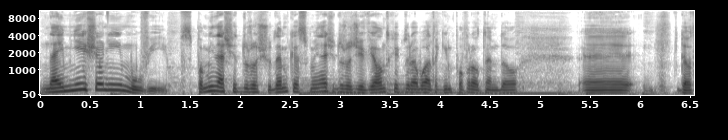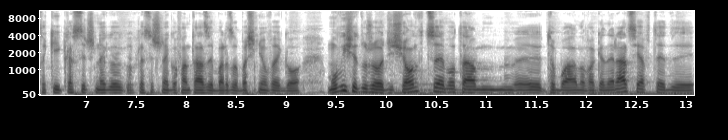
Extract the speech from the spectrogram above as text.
najmniej się o niej mówi. Wspomina się dużo siódemkę, wspomina się dużo dziewiątkę, która była takim powrotem do, do takiej klasycznego, klasycznego fantazy bardzo baśniowego. Mówi się dużo o dziesiątce, bo tam e, to była nowa generacja wtedy,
